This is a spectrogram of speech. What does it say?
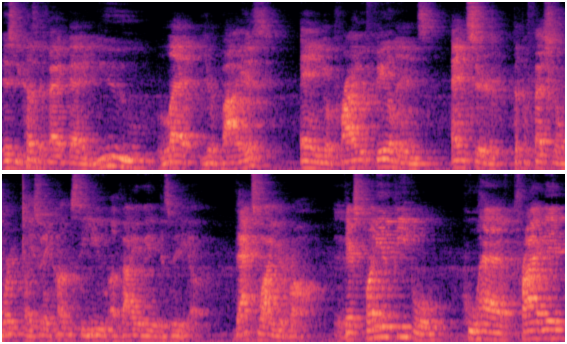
is because of the fact that you let your bias and your private feelings enter the professional workplace when it comes to you evaluating this video. That's why you're wrong. Yeah. There's plenty of people who have private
